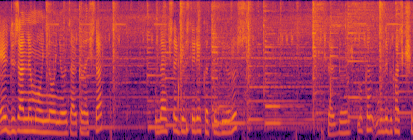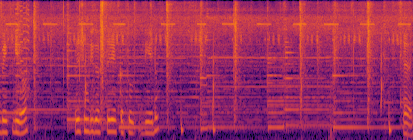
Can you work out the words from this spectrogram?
Ev düzenleme oyununu oynuyoruz arkadaşlar. Buradan arkadaşlar gösteriye katıl diyoruz. Arkadaşlar. Bakın burada birkaç kişi bekliyor. Ve şimdi gösteriye katıl diyelim. Evet.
